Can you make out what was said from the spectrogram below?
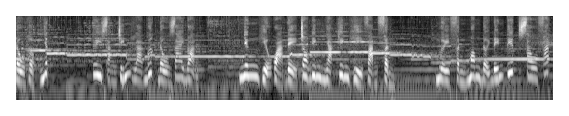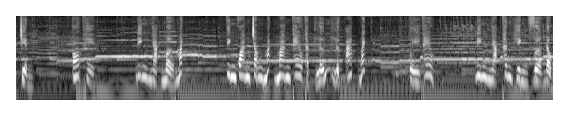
đầu hợp nhất. Tuy rằng chính là bước đầu giai đoạn nhưng hiệu quả để cho Đinh nhạc kinh hỉ vạn phần. Mười phần mong đợi đến tiếp sau phát triển. Có thể, Đinh nhạc mở mắt. Tinh quang trong mắt mang theo thật lớn lực áp bách. Tùy theo, Đinh nhạc thân hình vừa động.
